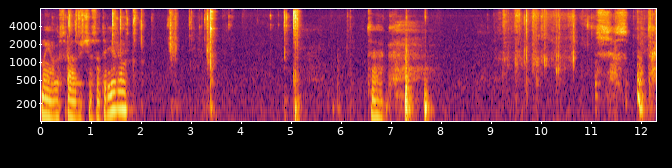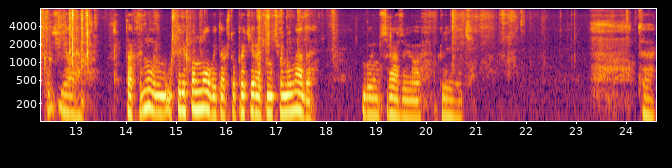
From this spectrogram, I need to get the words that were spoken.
Мы его сразу сейчас отрежем. Так. Сейчас вот так вот сделаем. Так, ну, телефон новый, так что протирать ничего не надо. Будем сразу его клеить. Так.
